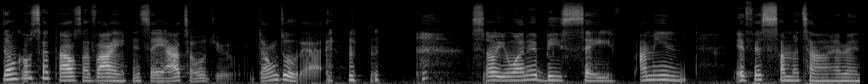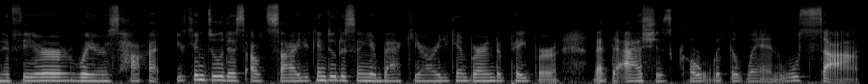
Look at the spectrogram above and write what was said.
don't go set the house on fire and say I told you. Don't do that. so you want to be safe. I mean, if it's summertime and if your is hot, you can do this outside. You can do this in your backyard. You can burn the paper, let the ashes go with the wind. Woosah.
